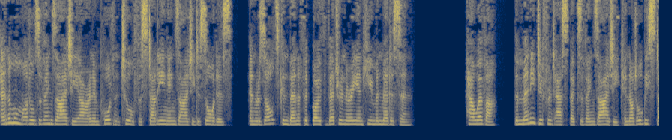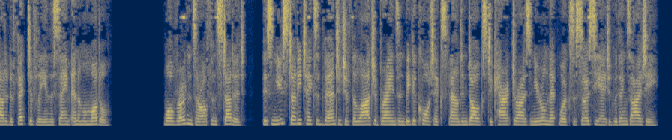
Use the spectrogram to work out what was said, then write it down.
Animal models of anxiety are an important tool for studying anxiety disorders, and results can benefit both veterinary and human medicine. However, the many different aspects of anxiety cannot all be studied effectively in the same animal model. While rodents are often studied, this new study takes advantage of the larger brains and bigger cortex found in dogs to characterize neural networks associated with anxiety.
